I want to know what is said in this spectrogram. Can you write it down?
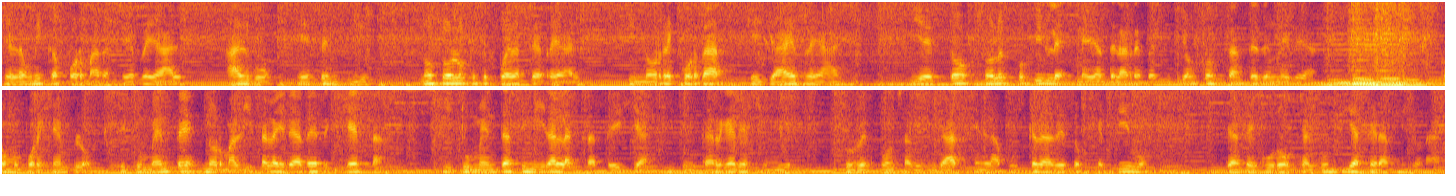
que la única forma de hacer real algo es sentir, no solo que se pueda hacer real, sino recordar que ya es real y esto solo es posible mediante la repetición constante de una idea. Como por ejemplo, si tu mente normaliza la idea de riqueza y tu mente asimila la estrategia y se encarga de asumir su responsabilidad en la búsqueda de ese objetivo, te aseguro que algún día serás millonario.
